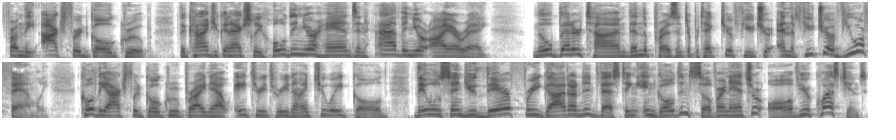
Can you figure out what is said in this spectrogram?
from the Oxford Gold Group, the kind you can actually hold in your hands and have in your IRA. No better time than the present to protect your future and the future of your family. Call the Oxford Gold Group right now, 833-928-GOLD. They will send you their free guide on investing in gold and silver and answer all of your questions.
